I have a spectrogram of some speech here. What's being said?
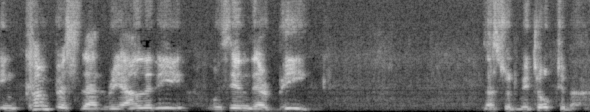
encompass that reality within their being? That's what we talked about.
